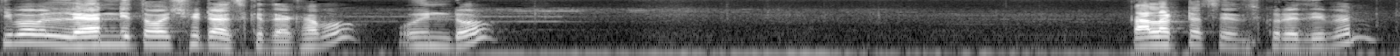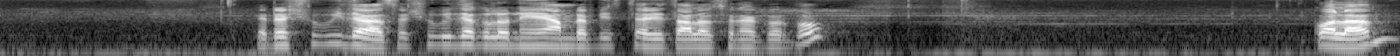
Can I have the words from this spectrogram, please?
কীভাবে লেয়ার নিতে হয় সেটা আজকে দেখাবো। উইন্ডো কালারটা চেঞ্জ করে দিবেন। এটা সুবিধা আছে। সুবিধাগুলো নিয়ে আমরা বিস্তারিত আলোচনা করব। কলাম।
